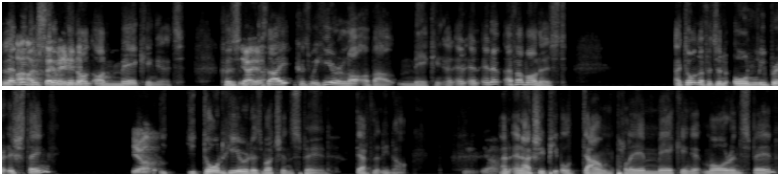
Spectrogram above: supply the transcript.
let me just jump in on, on making it because yeah, yeah. I because we hear a lot about making and, and and if I'm honest, I don't know if it's an only British thing. Yeah, you, you don't hear it as much in Spain. Definitely not. Yeah, and and actually, people downplay making it more in Spain.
